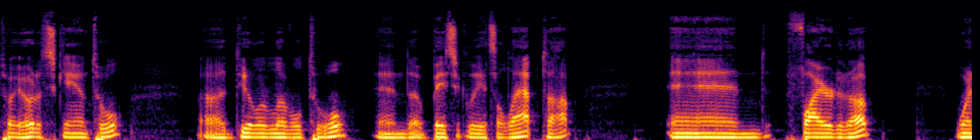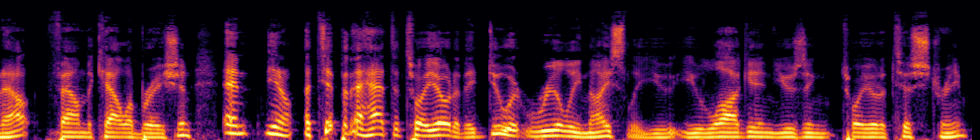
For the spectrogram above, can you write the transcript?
Toyota scan tool, uh, dealer level tool, and uh, basically it's a laptop, and fired it up. Went out, found the calibration, and you know, a tip of the hat to Toyota. They do it really nicely. You you log in using Toyota Techstream,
